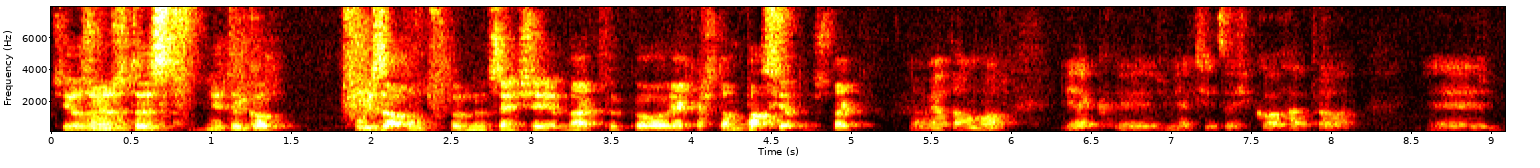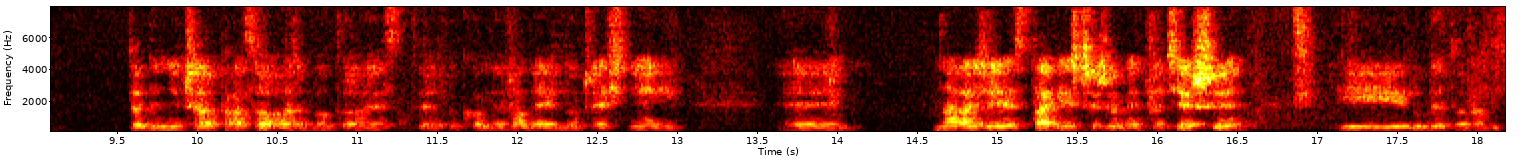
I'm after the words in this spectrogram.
Czyli rozumiem, że to jest nie tylko Twój zawód w pewnym sensie jednak, tylko jakaś tam pasja też, tak? No wiadomo, jak, y, jak się coś kocha, to y, wtedy nie trzeba pracować, bo to jest y, wykonywane jednocześnie i y, na razie jest tak jeszcze, że mnie to cieszy i lubię to robić.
